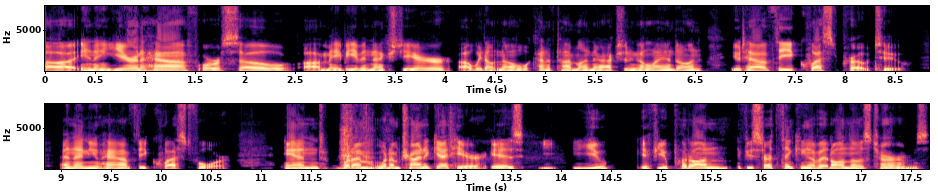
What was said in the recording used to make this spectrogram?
uh, in a year and a half or so, uh, maybe even next year. Uh, we don't know what kind of timeline they're actually going to land on. You'd have the Quest Pro 2, and then you have the Quest 4. And what I'm what I'm trying to get here is y- you if you put on if you start thinking of it on those terms,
